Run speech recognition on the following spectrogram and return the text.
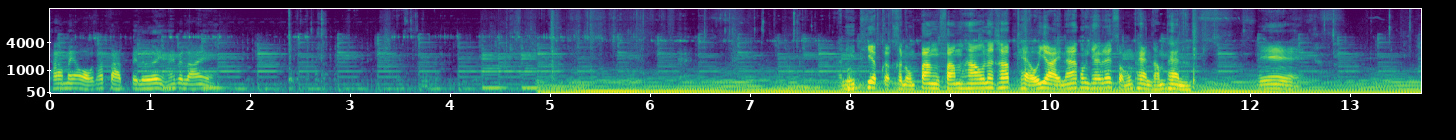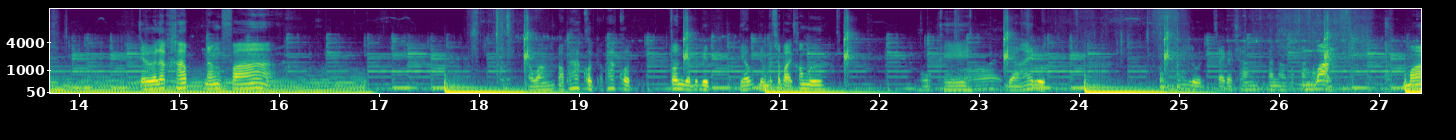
ถ้าไม่ออกก็ตัดไปเลยไม่เป็นไร นนี้เทียบกับขนมปังฟาร์มเฮาส์นะครับ แถวใหญ่นะเพิ่งใช้ไปได้สองแผ่นสามแผ่นนี่เจอแล้วครับนางฟ้า ระวังเอาผ้ากดเอาผ้ากดต้นอย่าไปบิดเดี๋ยวเดี๋ยวมันสะบัดข้อมือ โอเคโอ้ยอย่าให้หลุดอย่าให้หลุดใส่กระชังกันเอากระชังมามา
